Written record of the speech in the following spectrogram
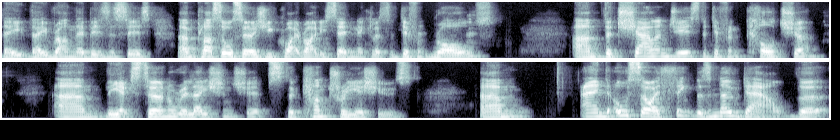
they they run their businesses. Um, plus, also as you quite rightly said, Nicholas, the different roles, um, the challenges, the different culture, the external relationships, the country issues. Um, and also, I think there's no doubt that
